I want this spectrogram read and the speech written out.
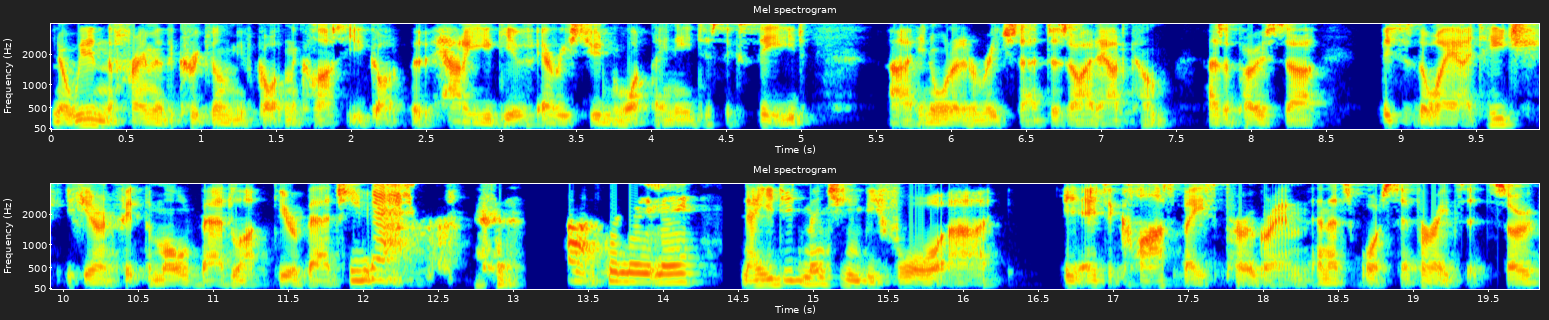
you know, within the frame of the curriculum you've got in the class that you've got, but how do you give every student what they need to succeed uh, in order to reach that desired outcome, as opposed to this is the way I teach. If you don't fit the mold, bad luck. You're a bad student. Yes, absolutely. Now, you did mention before uh, it's a class based program, and that's what separates it. So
